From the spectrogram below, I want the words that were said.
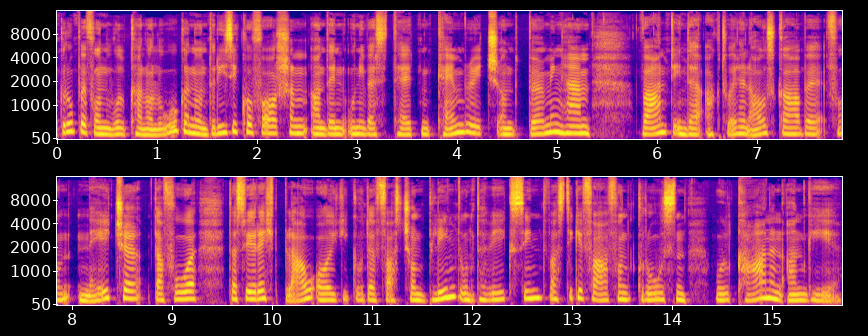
Gruppe von Vulkanologen und Risikoforschern an den Universitäten Cambridge und Birmingham warnt in der aktuellen Ausgabe von Nature davor, dass wir recht blauäugig oder fast schon blind unterwegs sind, was die Gefahr von großen Vulkanen angehe.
